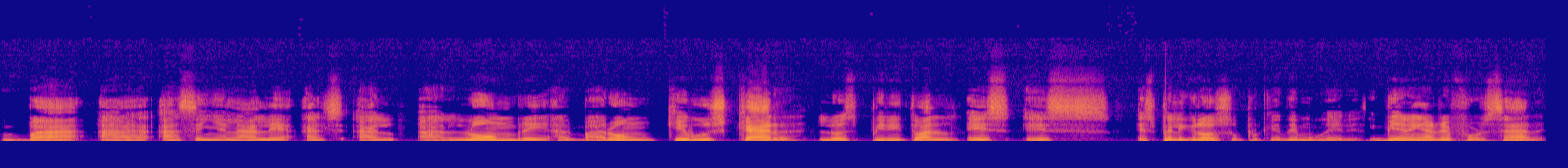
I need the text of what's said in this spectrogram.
va a, señalarle al, al, hombre, al varón, que buscar lo espiritual es, es es peligroso porque es de mujeres. Vienen a reforzar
